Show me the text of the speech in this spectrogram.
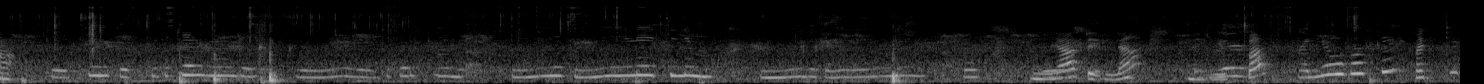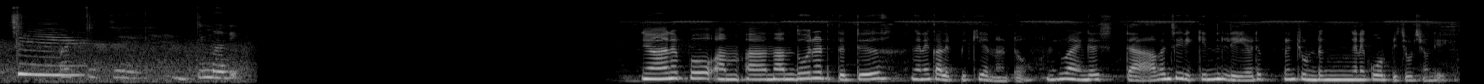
ആ. ഇല്ലാത്തില്ല നെയ്യപ്പം. പറ്റിച്ചേ. മതി. ഞാനിപ്പോൾ നന്ദുവിനെടുത്തിട്ട് ഇങ്ങനെ കളിപ്പിക്കുകയാണ് കേട്ടോ. എനിക്ക് ഭയങ്കര ഇഷ്ടമാണ് അവൻ ചിരിക്കുന്നില്ലേ? അവരെപ്പോഴും ചുണ്ടിങ്ങനെ കൂർപ്പിച്ച് പിടിച്ചോണ്ടിരിക്കും.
